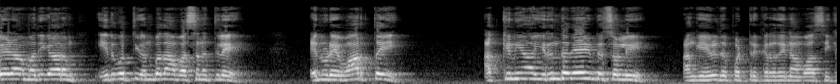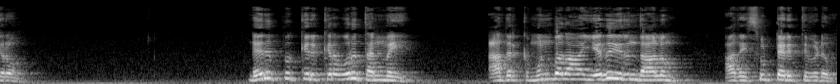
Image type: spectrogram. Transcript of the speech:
ஏழாம் அதிகாரம் இருபத்தி ஒன்பதாம் வசனத்திலே என்னுடைய வார்த்தை அக்கினியா இருந்ததே என்று சொல்லி அங்கே எழுதப்பட்டிருக்கிறதை நாம் வாசிக்கிறோம். நெருப்புக்கு இருக்கிற ஒரு தன்மை அதற்கு முன்பதான் எது இருந்தாலும் அதை சுட்டெரித்து விடும்.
